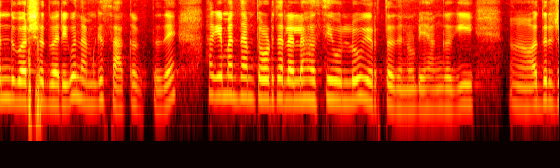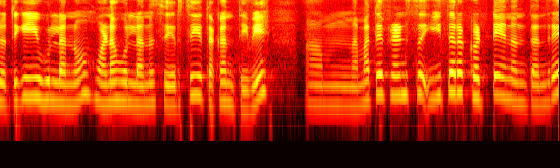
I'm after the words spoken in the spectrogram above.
ಒಂದು ವರ್ಷದವರೆಗೂ ನಮಗೆ ಸಾಕಾಗ್ತದೆ. ಹಾಗೆ ಮತ್ತು ನಮ್ಮ ತೋಟದಲ್ಲೆಲ್ಲ ಹಸಿ ಹುಲ್ಲು ಇರ್ತದೆ ನೋಡಿ. ಹಾಗಾಗಿ ಅದ್ರ ಜೊತೆಗೆ ಈ ಹುಲ್ಲನ್ನು, ಒಣ ಹುಲ್ಲನ್ನು ಸೇರಿಸಿ ತಗೊಂತೀವಿ ಮತ್ತು ಫ್ರೆಂಡ್ಸ್ ಈ ಥರ ಕಟ್ಟೆ ಏನಂತಂದರೆ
